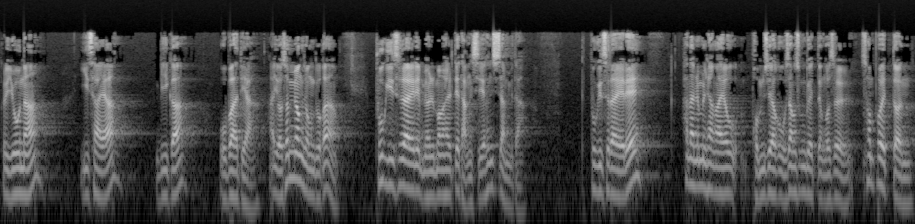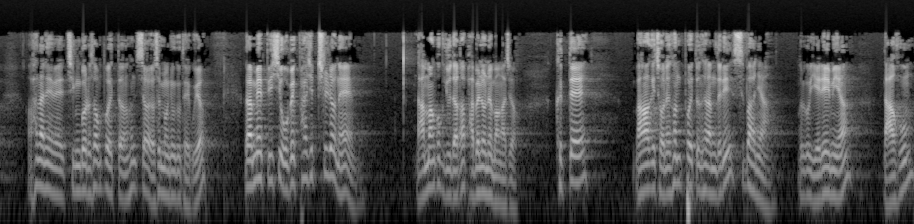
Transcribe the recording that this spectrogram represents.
그리고 요나 이사야 미가 오바디아 여섯 명 정도가 북이스라엘에 멸망할 때 당시의 선지자입니다. 북이스라엘에 하나님을 향하여 범죄하고 우상숭배했던 것을 선포했던 하나님의 징벌을 선포했던 선지자가 여섯 명 정도 되고요. 그 다음에 BC 587년에 남한국 유다가 바벨론에 망하죠. 그때 망하기 전에 선포했던 사람들이 스바냐, 그리고 예레미야, 나훔,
